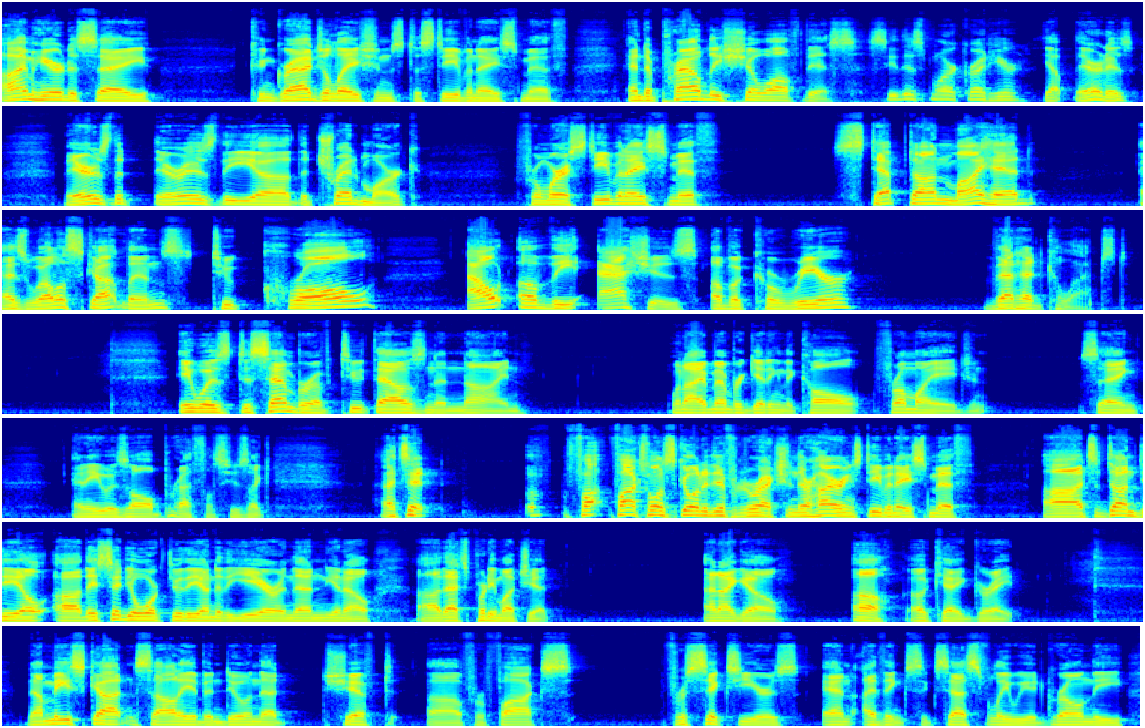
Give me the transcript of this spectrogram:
I'm here to say congratulations to Stephen A. Smith and to proudly show off this. See this mark right here? Yep, there it is. There's the there is the uh, the tread mark from where Stephen A. Smith stepped on my head, as well as Scott Lynn's, to crawl out of the ashes of a career that had collapsed. It was December of 2009 when I remember getting the call from my agent saying, and he was all breathless. He was like, "That's it. Fox wants to go in a different direction. They're hiring Stephen A. Smith." Uh, it's a done deal. Uh, they said you'll work through the end of the year, and then you know uh, that's pretty much it. And I go, oh, okay, great. Now me, Scott, and Sally have been doing that shift uh, for Fox for six years, and I think successfully. We had grown the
